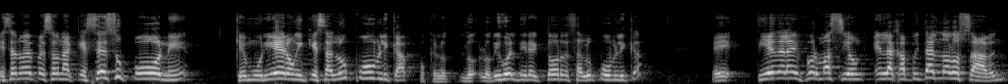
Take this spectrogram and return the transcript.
Esas nueve personas que se supone que murieron y que Salud Pública, porque lo, dijo el director de Salud Pública, eh, tiene la información, en la capital no lo saben.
